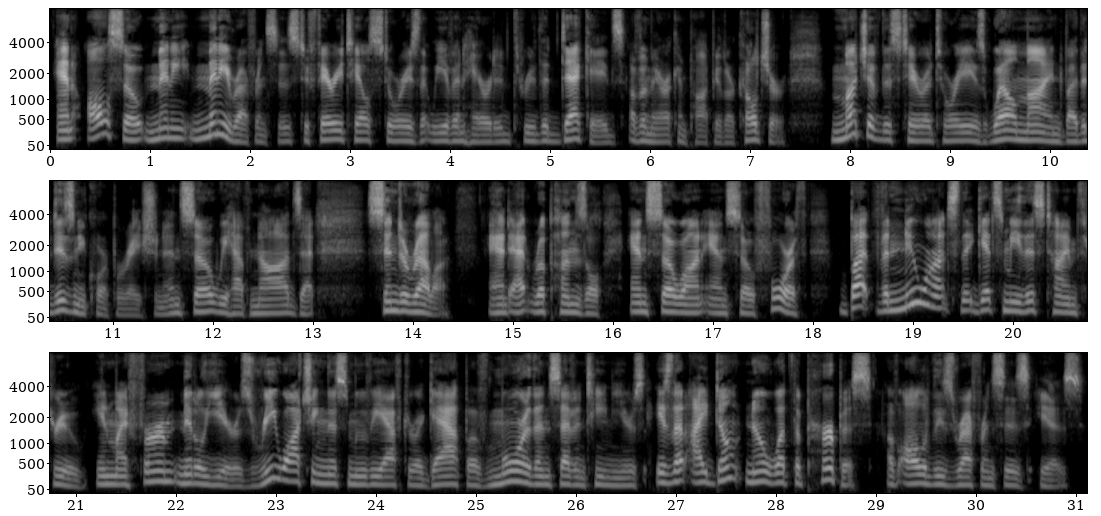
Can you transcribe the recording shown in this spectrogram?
and also many, many references to fairy tale stories that we have inherited through the decades of American popular culture. Much of this territory is well mined by the Disney Corporation, and so we have nods at Cinderella and at Rapunzel, and so on and so forth. But the nuance that gets me this time through, in my firm middle years, rewatching this movie after a gap of more than 17 years, is that I don't know what the purpose of all of these references is.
